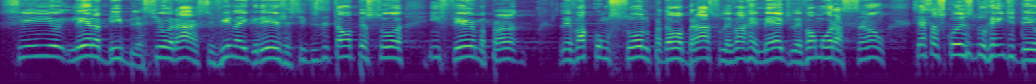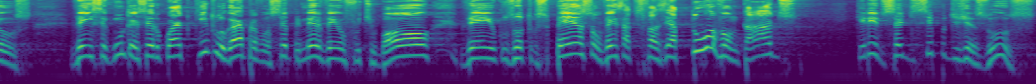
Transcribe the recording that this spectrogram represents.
se ler a Bíblia, se orar, se vir na igreja, se visitar uma pessoa enferma para levar consolo, para dar um abraço, levar remédio, levar uma oração, se essas coisas do reino de Deus vem em segundo, terceiro, quarto, quinto lugar para você, primeiro vem o futebol, vem o que os outros pensam, vem satisfazer a tua vontade. Querido, ser discípulo de Jesus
